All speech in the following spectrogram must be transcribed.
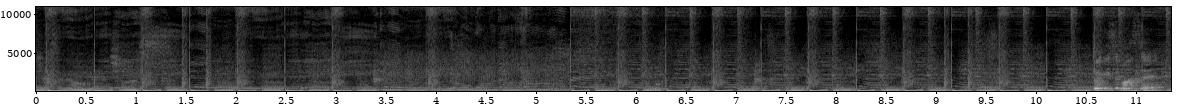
じゃ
